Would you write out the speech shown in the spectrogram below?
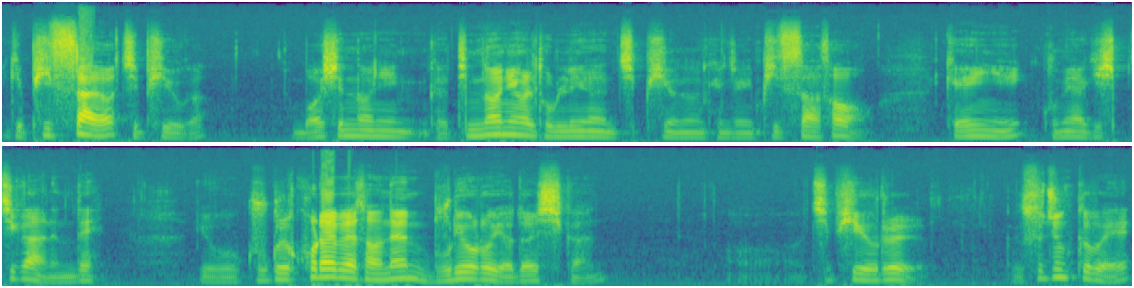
이게 비싸요. GPU가 머신러닝 그 딥러닝을 돌리는 GPU는 굉장히 비싸서 개인이 구매하기 쉽지가 않은데 요 구글 콜앱에서는 무료로 8시간 어, GPU를 수준급의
